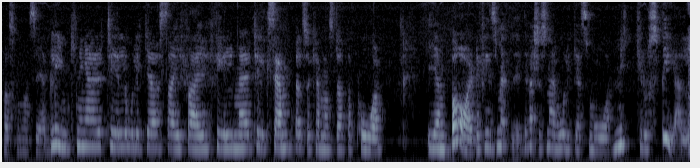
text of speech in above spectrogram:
vad ska man säga, blinkningar till olika sci-fi filmer. Till exempel så kan man stöta på i en bar, det finns diverse såna här olika små mikrospel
